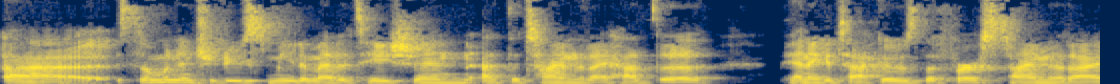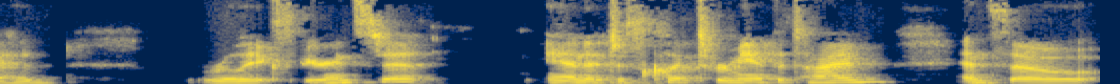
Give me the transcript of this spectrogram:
uh, someone introduced me to meditation at the time that I had the panic attack. It was the first time that I had really experienced it, and it just clicked for me at the time. And so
